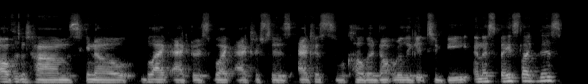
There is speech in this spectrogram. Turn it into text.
oftentimes, you know, black actors, black actresses, actresses of color don't really get to be in a space like this,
